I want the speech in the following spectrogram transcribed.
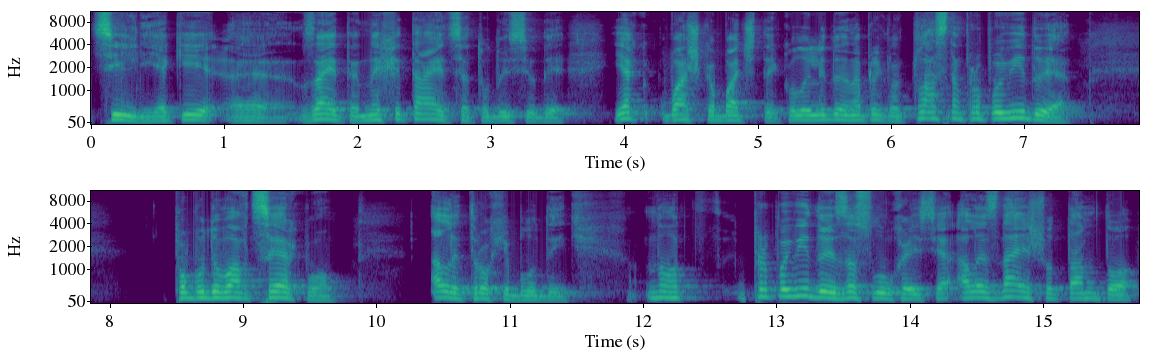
цільні, які, е, знаєте, не хитаються туди-сюди. Як важко бачити, коли людина, наприклад, класно проповідує, побудував церкву, але трохи блудить. Ну, от, проповідує, заслухайся, але знаєш, що там то.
